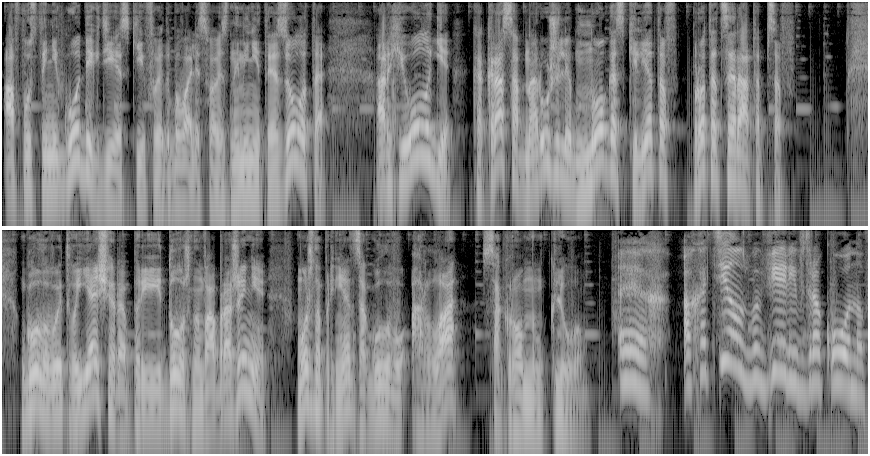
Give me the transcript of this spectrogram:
А в пустыне Гоби, где скифы добывали свое знаменитое золото, археологи как раз обнаружили много скелетов протоцератопсов, Голову этого ящера при должном воображении можно принять за голову орла с огромным клювом. Эх, а хотелось бы верить в драконов.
